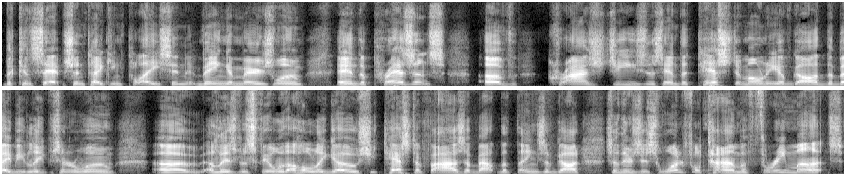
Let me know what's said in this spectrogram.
the conception taking place and being in Mary's womb. And the presence of Christ Jesus and the testimony of God. The baby leaps in her womb. Uh, Elizabeth's filled with the Holy Ghost. She testifies about the things of God. So there's this wonderful time of three months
